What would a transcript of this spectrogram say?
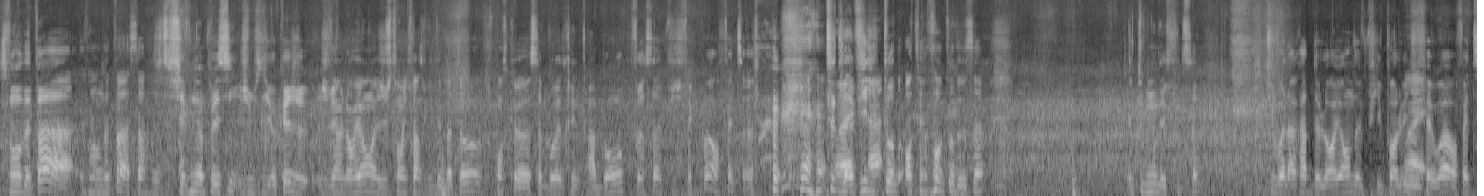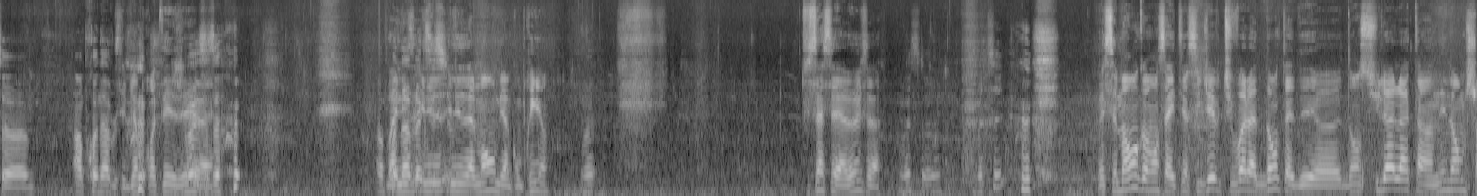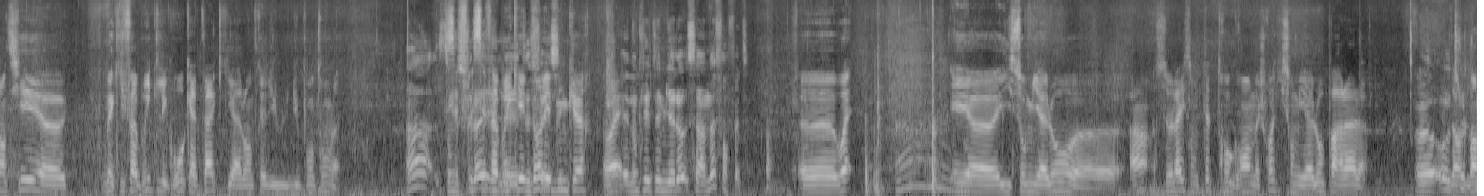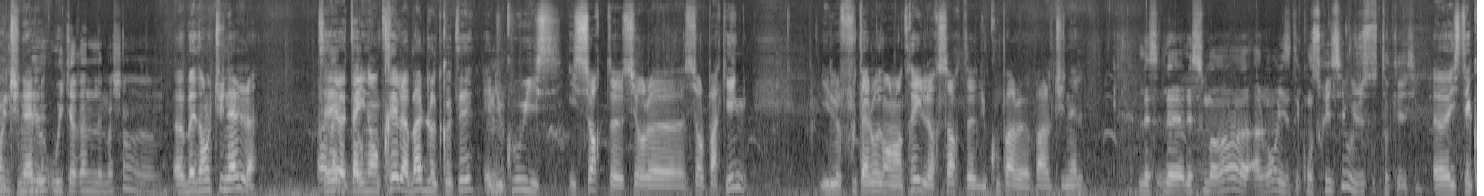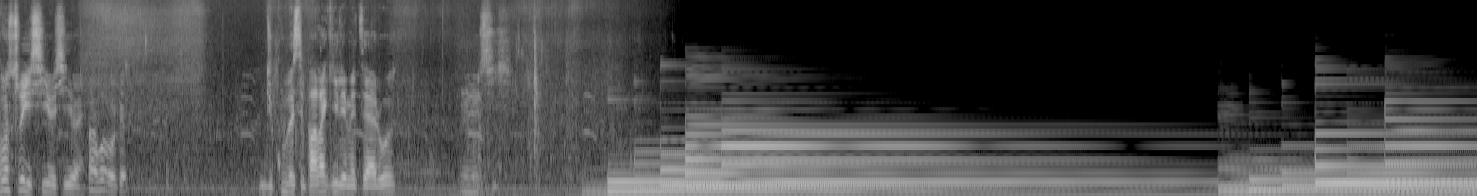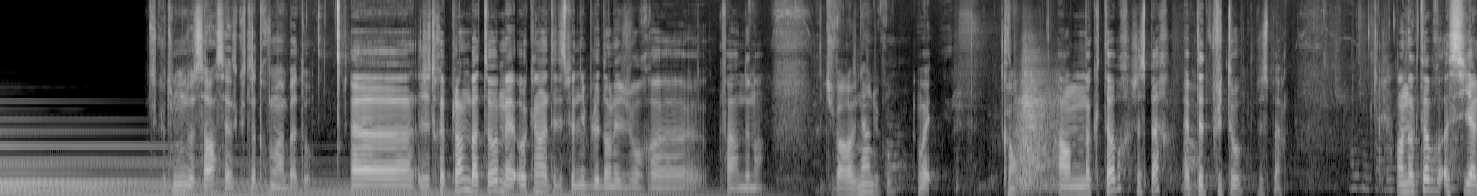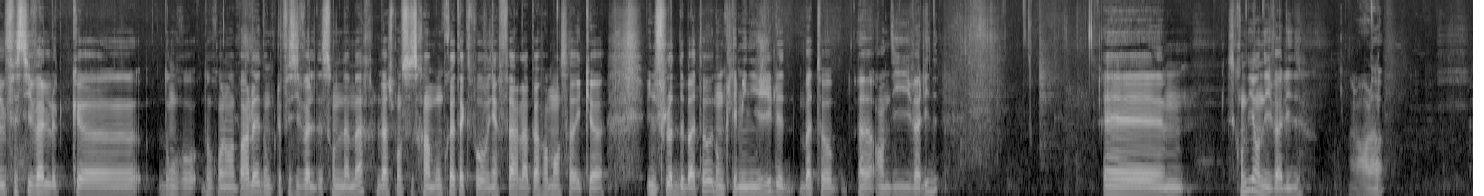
Je m'attendais pas, à... je m'attendais pas à ça. Je suis venu un peu ici, je me suis dit ok, je, je viens à Lorient et j'ai juste envie de faire un truc des bateaux. Je pense que ça pourrait être une- un bon pour faire ça. Puis je fais quoi en fait? Toute la Ouais, ville ah. tourne entièrement autour de ça. Et tout le monde est fou de ça. Tu vois la rade de Lorient depuis pour lui, Ouais. tu fais ouais en fait euh, imprenable. C'est bien protégé. ouais, ouais. c'est ça. Bah, les, imprenable, les- Allemands ont bien compris. hein. Ouais. Tout ça, c'est à eux, ça. Ouais, c'est vrai. Merci. Mais c'est marrant comment ça a été recyclé. Tu vois là-dedans, t'as des, euh, dans celui-là, là, t'as un énorme chantier euh, bah, qui fabrique les gros katas qui est à l'entrée du, du ponton là. Ah, donc C'est fabriqué dans les bunkers. Ouais. Et donc il était mis à l'eau, c'est un neuf en fait. Euh, ouais. Ah, Et euh, ils sont mis à l'eau. Euh, hein, Ceux-là, ils sont peut-être trop grands, mais je crois qu'ils sont mis à l'eau par là. là. Euh, au Dans- truc dans où le tunnel. Où, où il carène les machins. euh. Euh, bah, dans le tunnel. là. Tu sais, là, euh, t'as une entrée là-bas de l'autre côté, et Mhm. du coup, ils, ils sortent sur le, sur le parking. Ils le foutent à l'eau dans l'entrée, ils le ressortent euh, du coup par le, par le tunnel. Les, les- les sous-marins euh, allemands, ils étaient construits ici ou juste stockés ici? Euh, ils s'étaient construits ici aussi, ouais. Ah ouais, ok. Du coup, bah, c'est par là qu'ils les mettaient à l'eau Mhm. aussi. Tout le monde veut savoir, c'est est-ce que tu as trouvé un bateau Euh, J'ai trouvé plein de bateaux, mais aucun n'était disponible dans les jours. euh, Enfin, demain. Tu vas revenir du coup Ouais. Quand En octobre, j'espère. Et peut-être plus tôt, j'espère. En octobre, s'il y a le festival que, dont, dont Roland a parlé, donc le festival des sons de la mer, là je pense que ce sera un bon prétexte pour venir faire la performance avec euh, une flotte de bateaux, donc les mini-J, les bateaux euh, Andy valides. Et... Est-ce qu'on dit Andy valide Alors là.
